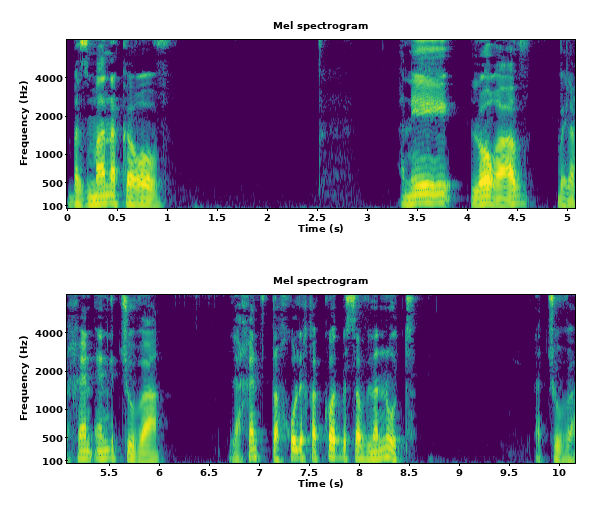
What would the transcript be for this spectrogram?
בזמן הקרוב. אני לא רב, ולכן אין לי תשובה, לכן תצטרכו לחכות בסבלנות לתשובה.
